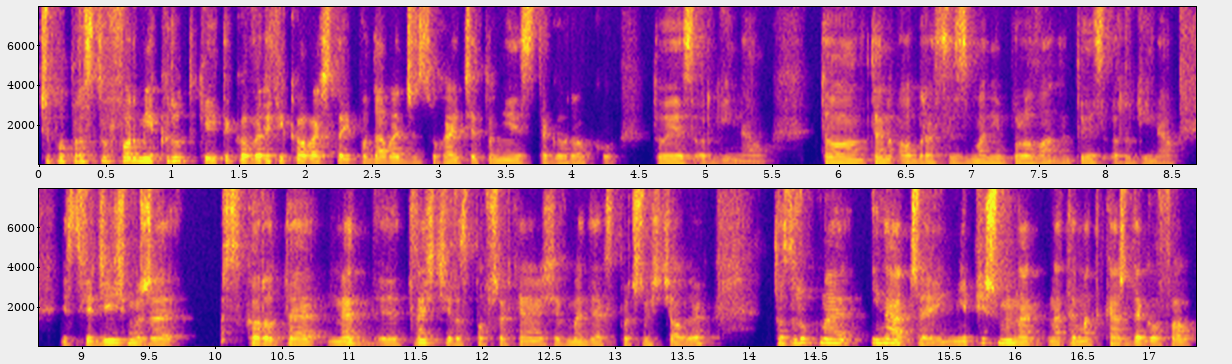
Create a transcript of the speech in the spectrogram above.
czy po prostu w formie krótkiej tylko weryfikować to i podawać, że słuchajcie, to nie jest z tego roku, to jest oryginał, to ten obraz jest zmanipulowany, to jest oryginał. I stwierdziliśmy, że skoro te y, treści rozpowszechniają się w mediach społecznościowych, to zróbmy inaczej. Nie piszmy na, na temat każdego fa-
